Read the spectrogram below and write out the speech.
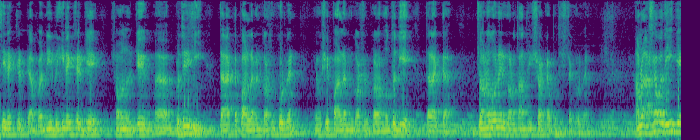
সিলেক্টেড ইলেক্টেড যে যে প্রতিনিধি, তারা একটা পার্লামেন্ট গঠন করবেন এবং সেই পার্লামেন্ট গঠন করার মধ্য দিয়ে তারা একটা জনগণের গণতান্ত্রিক সরকার প্রতিষ্ঠা করবেন। আমরা আশাবাদী যে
